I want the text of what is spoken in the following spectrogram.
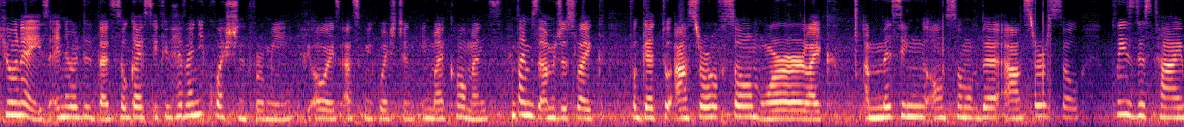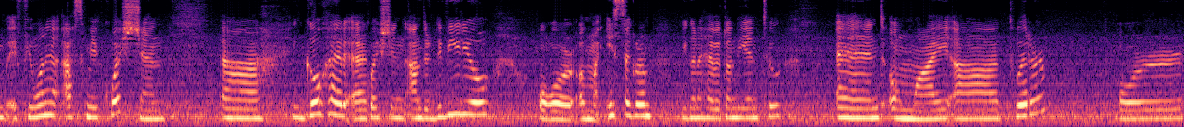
Q and A's. I never did that. So guys, if you have any question for me, you always ask me question in my comments. Sometimes I'm just like forget to answer of some or like I'm missing on some of the answers. So please this time, if you want to ask me a question, uh, go ahead and question under the video or on my Instagram. You're gonna have it on the end too and on my uh, Twitter or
